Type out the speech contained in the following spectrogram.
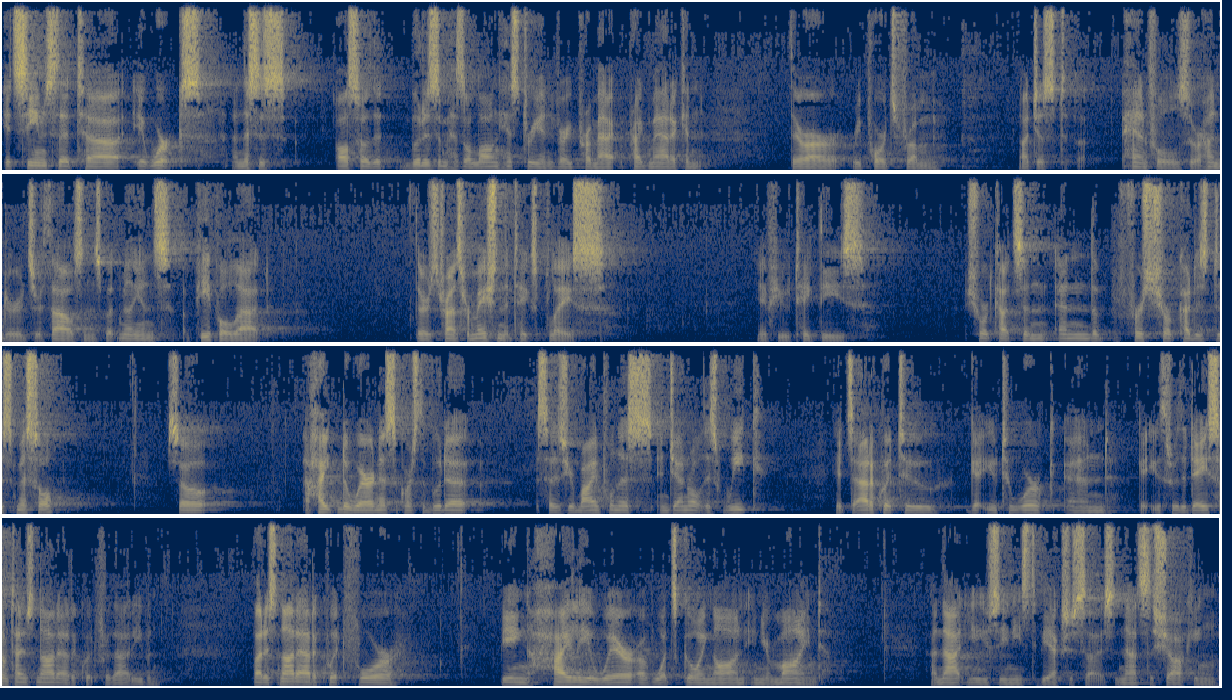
it seems that uh, it works, and this is also that Buddhism has a long history and very pragmatic, and there are reports from not just handfuls or hundreds or thousands, but millions of people that there's transformation that takes place if you take these shortcuts. And, and the first shortcut is dismissal. So, heightened awareness, of course, the Buddha says your mindfulness in general is weak. It's adequate to get you to work and get you through the day, sometimes not adequate for that even. But it's not adequate for being highly aware of what's going on in your mind. And that you see needs to be exercised. And that's the shocking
